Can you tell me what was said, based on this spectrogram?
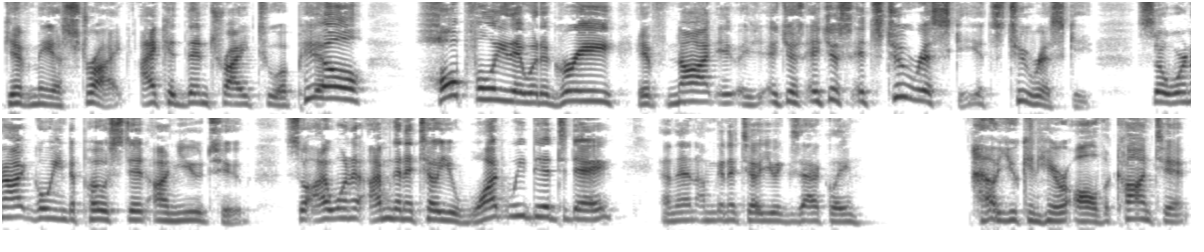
give me a strike. I could then try to appeal. Hopefully they would agree. If not, it, it just, it just, it's too risky. It's too risky. So we're not going to post it on YouTube. So I want to, I'm going to tell you what we did today. And then I'm going to tell you exactly how you can hear all the content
